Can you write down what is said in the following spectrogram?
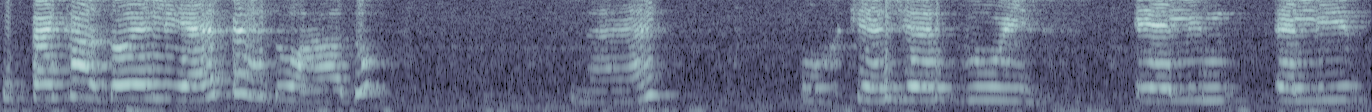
o pecador ele é perdoado, né? Porque Jesus ele, ele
